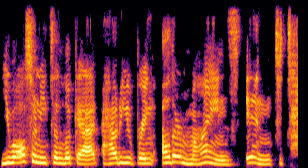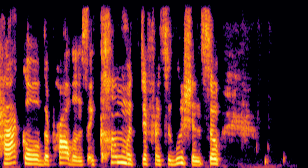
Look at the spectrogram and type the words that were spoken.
you also need to look at how do you bring other minds in to tackle the problems and come with different solutions. So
